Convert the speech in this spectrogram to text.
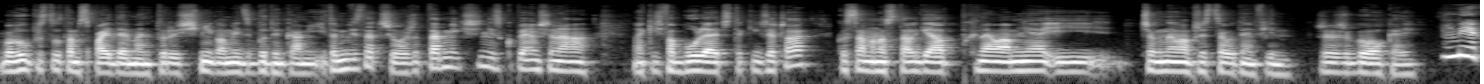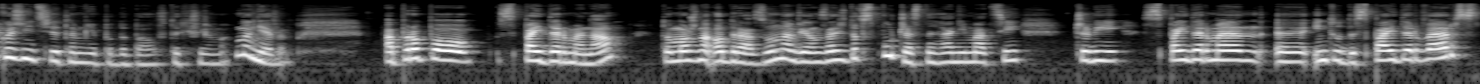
Bo był po prostu tam Spider-Man, który śmigał między budynkami i to mi wystarczyło, że tam się nie skupiałem się na, na jakiejś fabule czy takich rzeczach, tylko sama nostalgia pchnęła mnie i ciągnęła przez cały ten film, że, że było ok. Mi jakoś nic się tam nie podobało w tych filmach. No nie wiem. A propos Spidermana, to można od razu nawiązać do współczesnych animacji, czyli Spider-Man y, Into the Spider-Verse,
